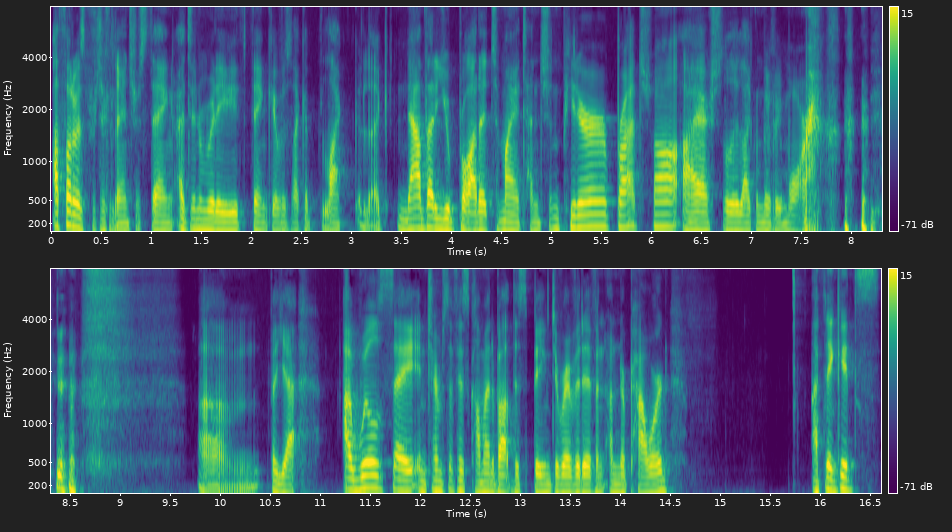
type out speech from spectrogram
I thought it was particularly interesting. I didn't really think it was like a like like now that you brought it to my attention, Peter Bradshaw, I actually like the movie more. um, but yeah, I will say in terms of his comment about this being derivative and underpowered, I think it's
